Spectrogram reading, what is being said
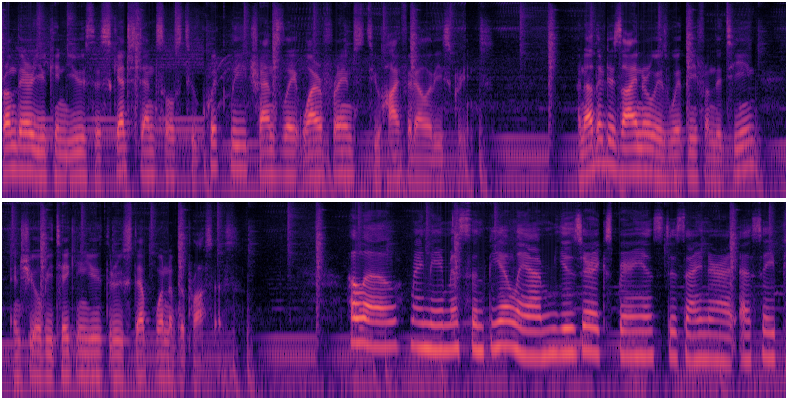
From there, you can use the sketch stencils to quickly translate wireframes to high-fidelity screens. Another designer is with me from the team, and she will be taking you through step one of the process. Hello, my name is Cynthia Lam, User Experience Designer at SAP.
